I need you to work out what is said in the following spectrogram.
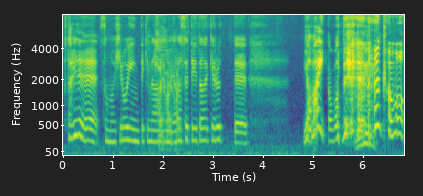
二人でそのヒロイン的なのをはいはいはい。やらせていただけるって、やばいと思って、んなんかもう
